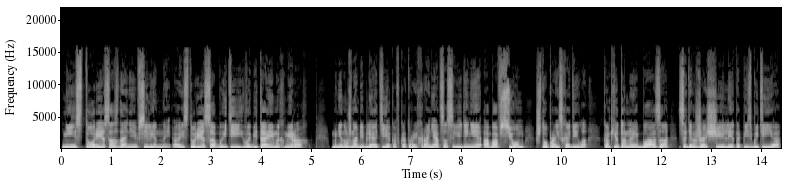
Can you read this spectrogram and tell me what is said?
Не история создания Вселенной, а история событий в обитаемых мирах. Мне нужна библиотека, в которой хранятся сведения обо всем, что происходило, компьютерная база, содержащая летопись бытия,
